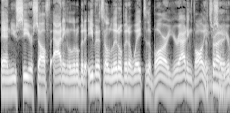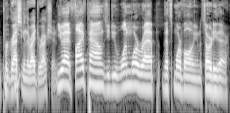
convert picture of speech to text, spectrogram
and you see yourself adding a little bit of, even if it's a little bit of weight to the bar, you're adding volume. That's So you're progressing in the right direction. You add five pounds, you do one more rep. That's more volume. It's already there.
